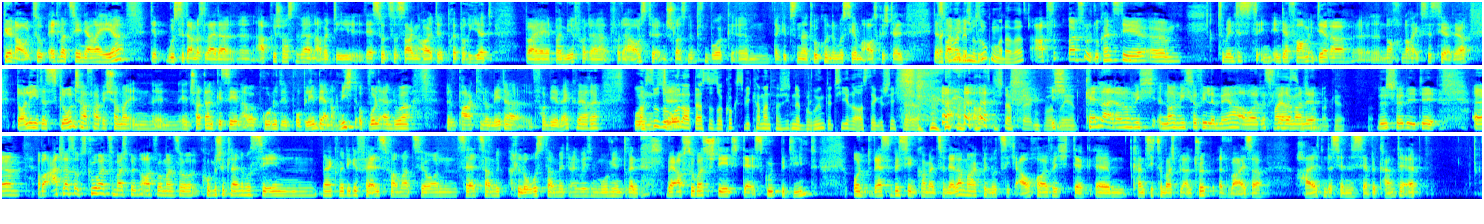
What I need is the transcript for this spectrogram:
Genau, so etwa zehn Jahre her. Der musste damals leider äh, abgeschossen werden, aber die, der ist sozusagen heute präpariert bei, bei mir vor der, vor der Haustür in Schloss Nymphenburg. Ähm, da gibt es ein Naturkundemuseum ausgestellt. Das da kann man den besuchen, oder was? Absolut, absolut. Du kannst die ähm, zumindest in, in der Form, in der er äh, noch, noch existiert. Ja. Dolly, das Klonschaf, habe ich schon mal in, in, in Schottland gesehen, aber Bruno den Problembär noch nicht, obwohl er nur ein paar Kilometer von mir weg wäre. Und, Machst du so äh, Urlaub, dass du so guckst, wie kann man verschiedene berühmte Tiere aus der Geschichte ausgestopft irgendwo sehen? Ich kenne leider noch nicht, noch nicht so viele mehr, aber das wäre mal eine, okay eine schöne Idee. Ähm, aber Atlas Obscura zum Beispiel ein Ort, wo man so komische kleine Museen, merkwürdige Felsformationen, seltsame Kloster mit irgendwelchen Mumien drin. Wer auf sowas steht, der ist gut bedient. Und wer es ein bisschen konventioneller mag, benutze ich auch häufig. Der ähm, kann sich zum Beispiel an TripAdvisor halten. Das ist ja eine sehr bekannte App.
